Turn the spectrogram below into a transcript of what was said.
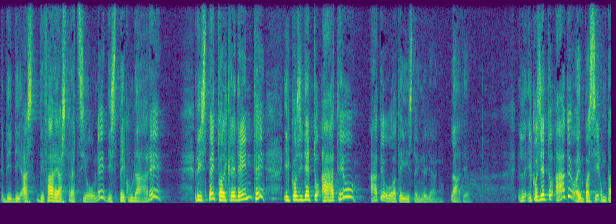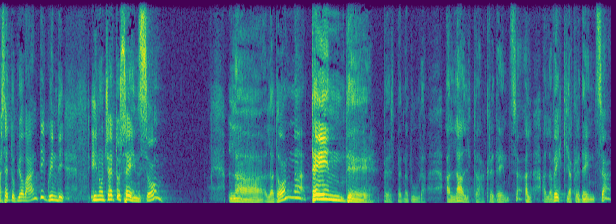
di, di fare astrazione, di speculare, rispetto al credente, il cosiddetto ateo, ateo o ateista in italiano? L'ateo il cosiddetto ateo è un, passe, un passetto più avanti, quindi in un certo senso la, la donna tende per, per, natura all'alta credenza, al, alla vecchia credenza,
